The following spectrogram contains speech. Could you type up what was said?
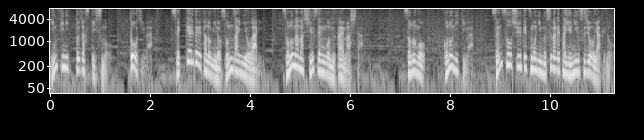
インフィニットジャスティスも当時は設計データのみの存在に終わりそのまま終戦を迎えました。その後この2機は戦争終結後に結ばれたユニウス条約の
